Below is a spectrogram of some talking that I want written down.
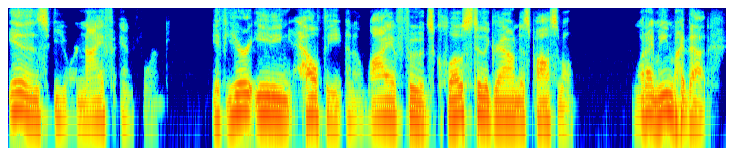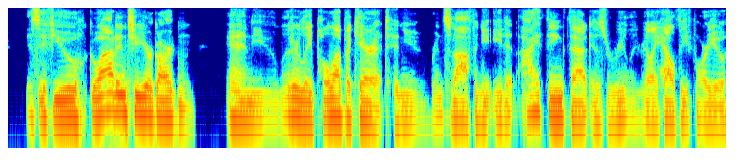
is your knife and fork. If you're eating healthy and alive foods close to the ground as possible, what I mean by that is if you go out into your garden and you literally pull up a carrot and you rinse it off and you eat it, I think that is really, really healthy for you.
